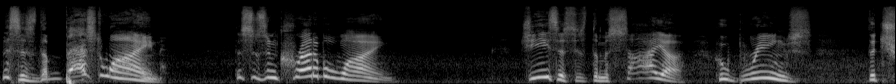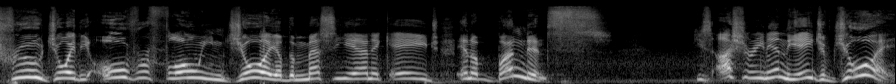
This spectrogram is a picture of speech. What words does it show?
This is the best wine. This is incredible wine. Jesus is the Messiah who brings the true joy, the overflowing joy of the messianic age in abundance. He's ushering in the age of joy.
